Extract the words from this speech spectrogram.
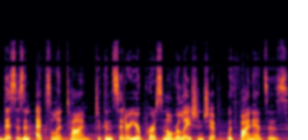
This is an excellent time to consider your personal relationship with finances.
